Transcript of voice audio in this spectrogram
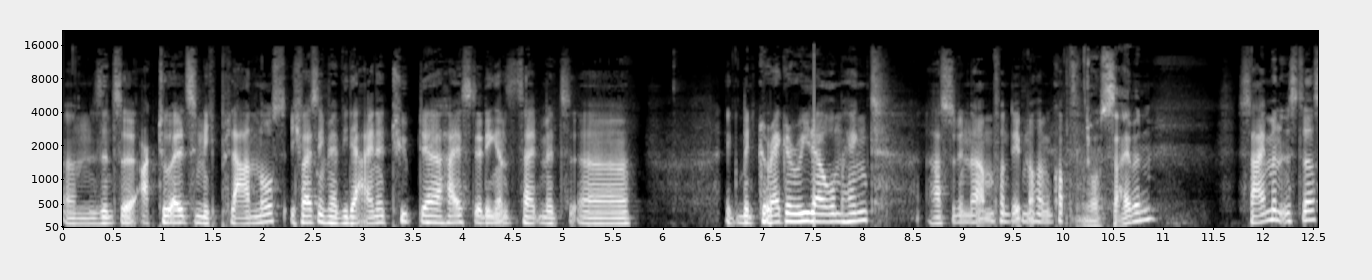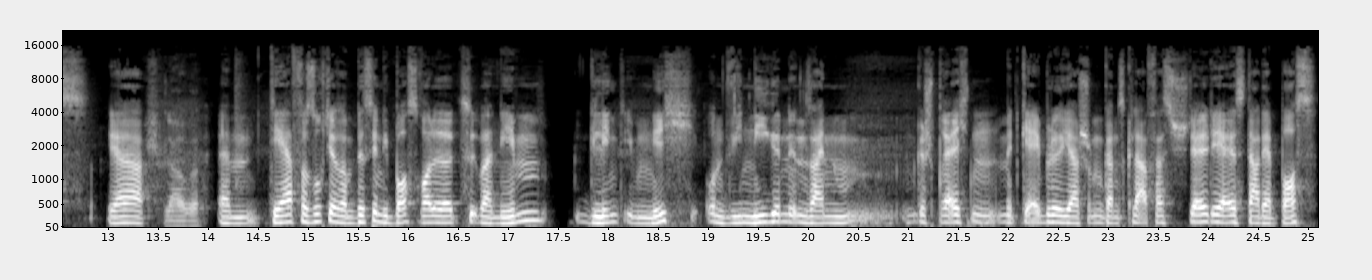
ähm, sind sie aktuell ziemlich planlos. Ich weiß nicht mehr, wie der eine Typ, der heißt, der die ganze Zeit mit, äh, mit Gregory da rumhängt. Hast du den Namen von dem noch im Kopf? Oh, Simon? Simon ist das? Ja, Ich glaube. ähm, der versucht ja so ein bisschen die Bossrolle zu übernehmen, gelingt ihm nicht. Und wie Negan in seinen Gesprächen mit Gabriel ja schon ganz klar feststellt, er ist da der Boss,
